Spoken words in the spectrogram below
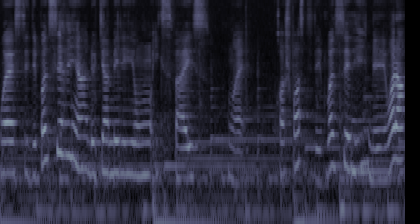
Ouais, c'était des bonnes séries, hein. Le Caméléon, X-Files. Ouais, franchement, c'était des bonnes séries, mais voilà.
